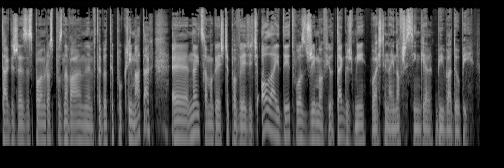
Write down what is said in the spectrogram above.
także zespołem rozpoznawalnym w tego typu klimatach. No i co mogę jeszcze powiedzieć? All I Did Was Dream of You. Tak brzmi właśnie najnowszy singiel Biba Dubi.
